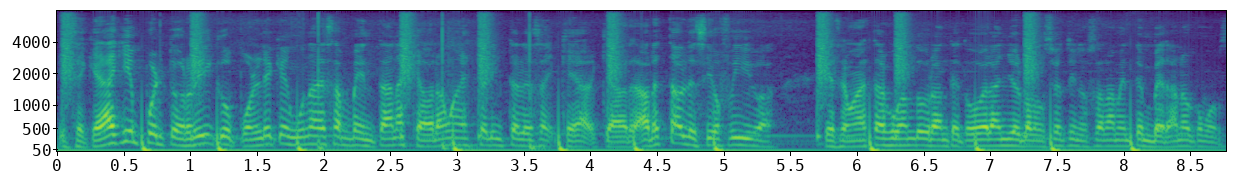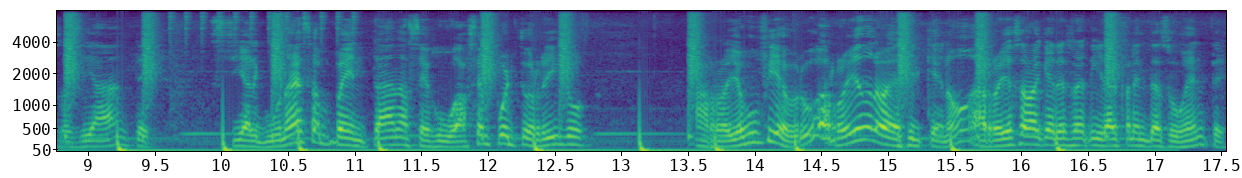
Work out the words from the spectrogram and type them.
y se queda aquí en Puerto Rico, ponle que en una de esas ventanas que ahora van a estar que, que ahora FIBA, que se van a estar jugando durante todo el año el baloncesto y no solamente en verano como se hacía antes. Si alguna de esas ventanas se jugase en Puerto Rico, Arroyo es un fiebre, Arroyo no le va a decir que no, Arroyo se va a querer retirar frente a su gente.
